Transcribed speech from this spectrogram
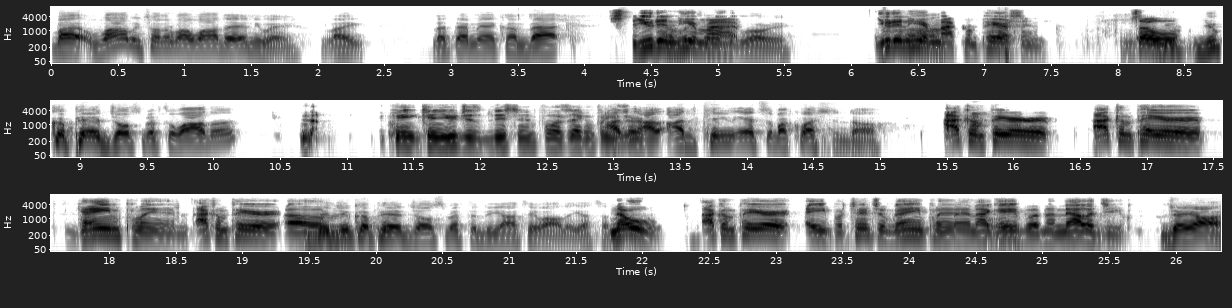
But why are we talking about Wilder anyway? Like, let that man come back. you didn't hear my to glory. you didn't hear my comparison. So you, you compared Joe Smith to Wilder? No. Can can you just listen for a second, please, I, sir? I, I, can you answer my question though? I compare I compare game plan. I compare um Did you compare Joe Smith to Deontay Wilder? Yes or no? no, I compare a potential game plan and I gave an analogy. Jr.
